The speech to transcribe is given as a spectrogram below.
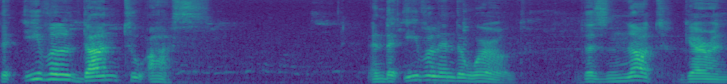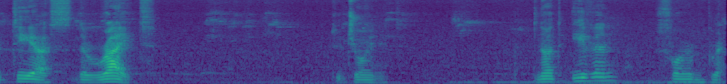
the evil done to us and the evil in the world does not guarantee us the right to join it. Not even for a breath.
